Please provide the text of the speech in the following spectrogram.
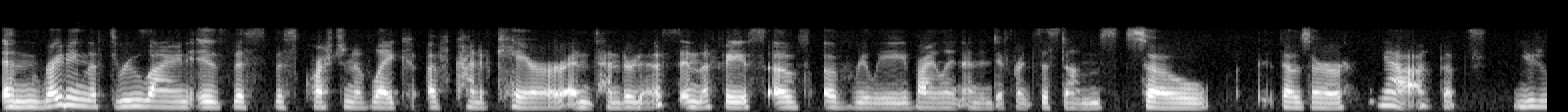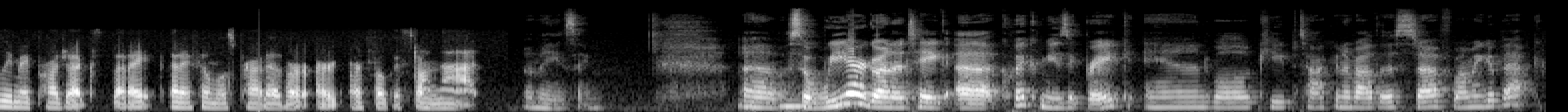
and writing the through line is this this question of like of kind of care and tenderness in the face of of really violent and indifferent systems. So those are yeah, that's usually my projects that I that I feel most proud of are are, are focused on that. Amazing. Um, so we are going to take a quick music break, and we'll keep talking about this stuff when we get back.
